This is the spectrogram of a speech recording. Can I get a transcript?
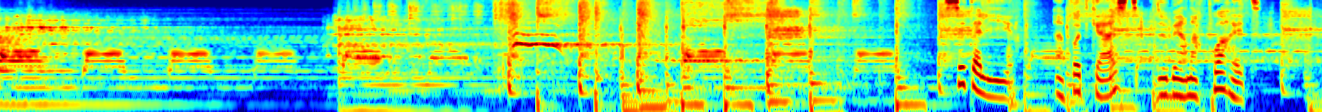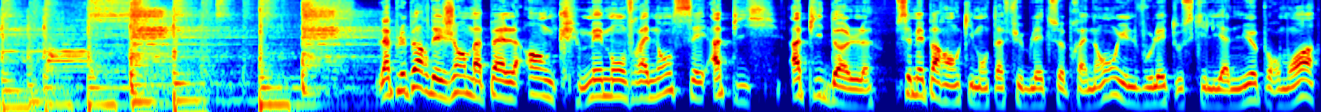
C'est à lire, un podcast de Bernard Poirette. La plupart des gens m'appellent Hank, mais mon vrai nom c'est Happy, Happy Doll. C'est mes parents qui m'ont affublé de ce prénom, ils voulaient tout ce qu'il y a de mieux pour moi.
